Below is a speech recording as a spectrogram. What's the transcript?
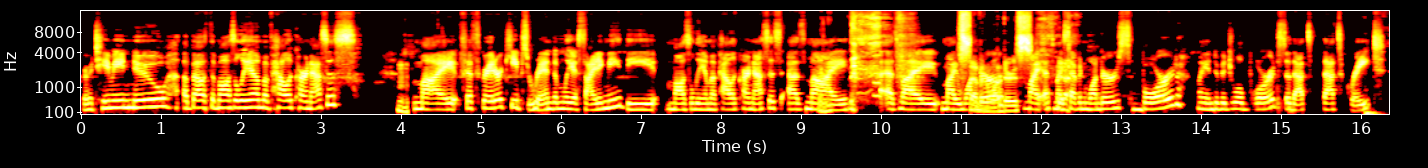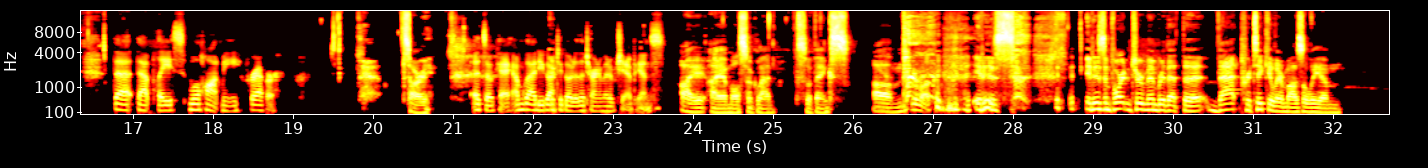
Rotimi knew about the mausoleum of Halicarnassus. Mhm. My fifth grader keeps randomly assigning me the mausoleum of Halicarnassus as my as my my Seven wonder wonders. my as my Yeah. seven wonders board, my individual board. So that's that's great. That that place will haunt me forever. Sorry, It's okay. I'm glad you got to go to the Tournament of Champions. I I am also glad. So thanks. Um, You're welcome. it is it is important to remember that the that particular mausoleum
